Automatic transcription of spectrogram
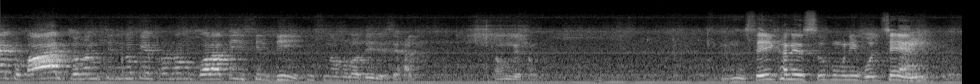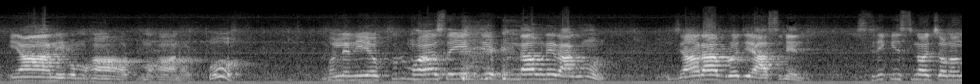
একবার চরণ চিহ্নকে প্রণাম করাতেই সিদ্ধি কৃষ্ণ বলদেব এসে হাজির সঙ্গে সঙ্গে। সেইখানে সুখমণি বলছেন, ইয়ান এব মহান মহান অর্থ। বললেন, এই অক্ষর মহাশয়ের যে বৃন্দাবনের আগমন যারা ব্রজে আসবেন শ্রীকৃষ্ণ চরণ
